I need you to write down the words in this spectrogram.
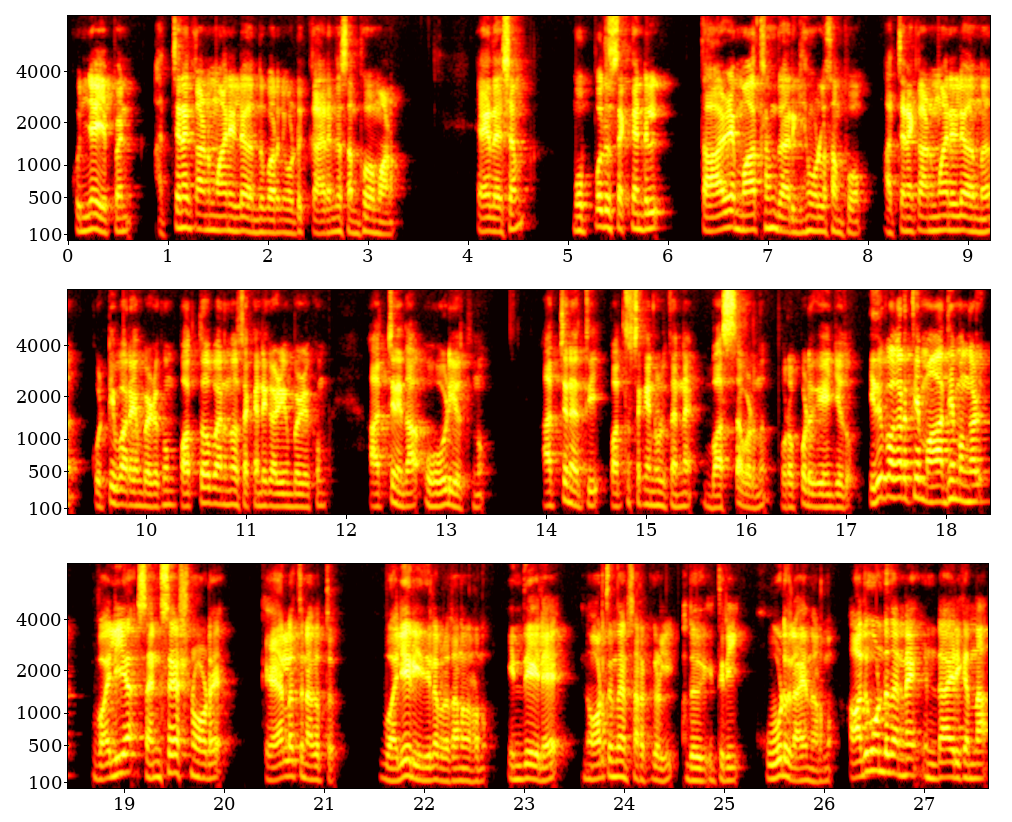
കുഞ്ഞയ്യപ്പൻ അച്ഛനെ കാണുവാനില്ല എന്ന് പറഞ്ഞുകൊണ്ട് കരഞ്ഞ സംഭവമാണ്. ഏകദേശം മുപ്പത് സെക്കൻഡിൽ താഴെ മാത്രം ദൈർഘ്യമുള്ള സംഭവം. അച്ഛനെ കാണുവാനില്ല എന്ന് കുട്ടി പറയുമ്പോഴേക്കും പത്തോ പതിനൊന്നോ സെക്കൻഡ് കഴിയുമ്പോഴേക്കും അച്ഛൻ ഇതാ ഓടിയെത്തുന്നു. അച്ഛനെത്തി പത്ത് സെക്കൻഡിനുള്ളിൽ തന്നെ ബസ് അവിടുന്ന് പുറപ്പെടുകയും ചെയ്തു. ഇത് പകർത്തിയ മാധ്യമങ്ങൾ വലിയ സെൻസേഷനോടെ കേരളത്തിനകത്ത് വലിയ രീതിയിൽ പ്രധാനം നടന്നു. ഇന്ത്യയിലെ നോർത്ത് ഇന്ത്യൻ സർക്കിളിൽ അത് ഇത്തിരി കൂടുതലായി നടന്നു. അതുകൊണ്ട് തന്നെ ഉണ്ടായിരിക്കുന്ന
